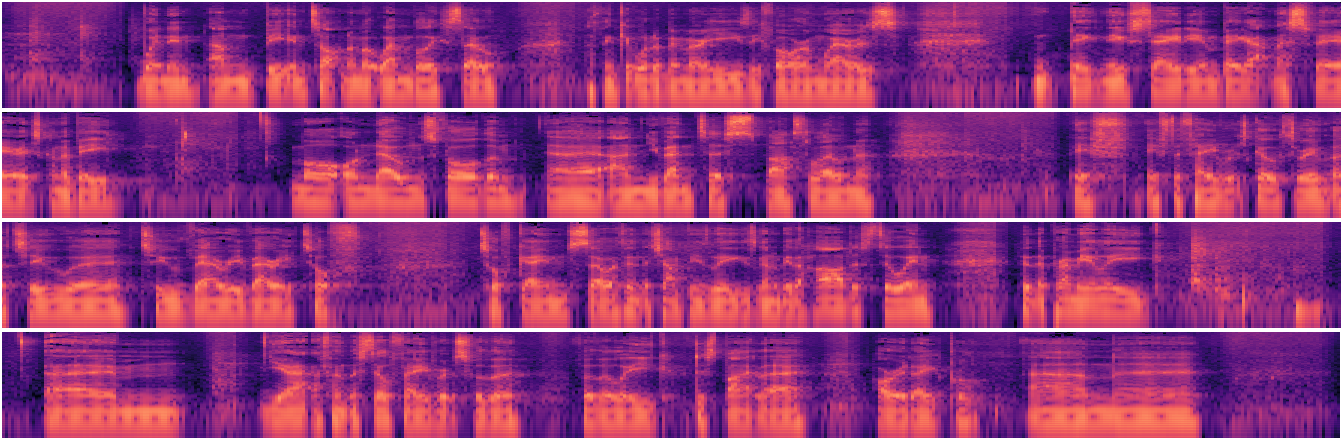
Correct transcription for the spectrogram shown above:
winning and beating Tottenham at Wembley, so I think it would have been very easy for them. Whereas big new stadium, big atmosphere, it's going to be more unknowns for them. Uh, and Juventus, Barcelona, if if the favourites go through, are two uh, two very very tough tough games. So I think the Champions League is going to be the hardest to win. I think the Premier League, um, yeah, I think they're still favourites for the for the league despite their horrid April and. Uh,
